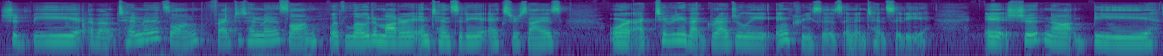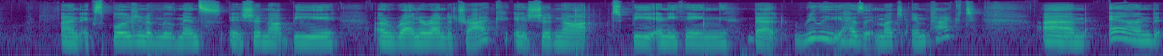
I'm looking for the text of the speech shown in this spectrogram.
should be about 10 minutes long, 5 to 10 minutes long, with low to moderate intensity exercise or activity that gradually increases in intensity. It should not be an explosion of movements. It should not be a run around a track. It should not be anything that really has much impact. Um, and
